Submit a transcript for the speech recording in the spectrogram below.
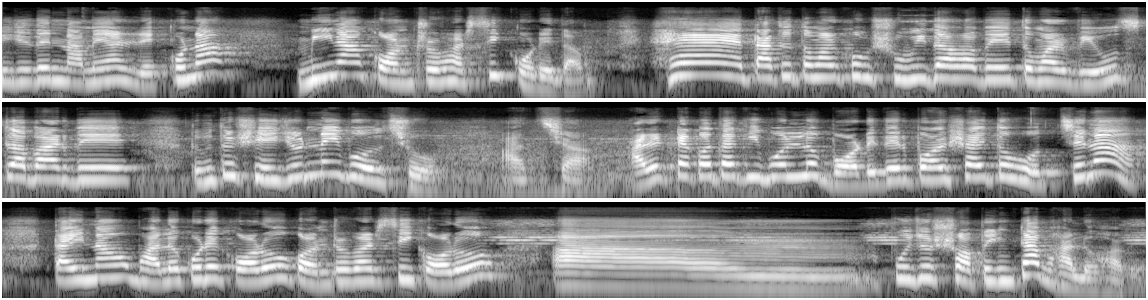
নিজেদের নামে আর রেখো না। মিনা কন্ট্রোভার্সি করে দাও। হ্যাঁ তাতে তোমার খুব সুবিধা হবে, তোমার ভিউজটা বাড়বে। তুমি তো সেই জন্যই বলছো। আচ্ছা আরেকটা কথা কি বলল? বড়েদের পয়সায় তো হচ্ছে না। তাই নাও, ভালো করে করো কন্ট্রোভার্সি করো। পুজোর শপিংটা ভালো হবে।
